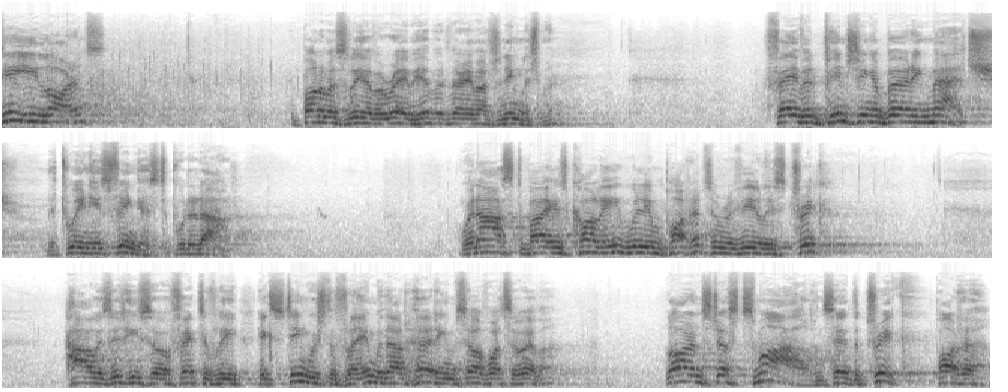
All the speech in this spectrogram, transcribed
T.E. Lawrence, eponymously of Arabia, but very much an Englishman, favored pinching a burning match between his fingers to put it out. When asked by his colleague, William Potter, to reveal his trick, how is it he so effectively extinguished the flame without hurting himself whatsoever? Lawrence just smiled and said, The trick, Potter,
